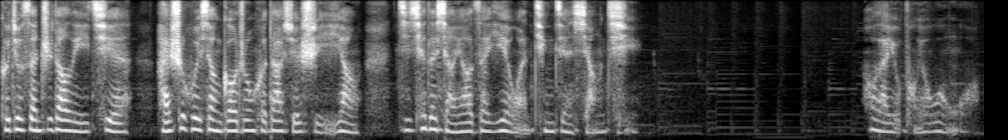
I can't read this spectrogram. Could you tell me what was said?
可就算知道了一切，还是会像高中和大学时一样，急切的想要在夜晚听见响起。后来有朋友问我：“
